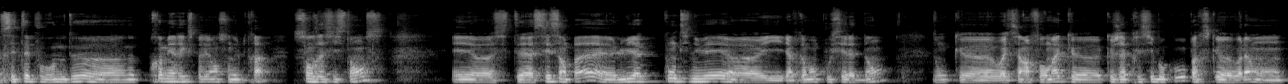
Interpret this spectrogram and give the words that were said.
c'était pour nous deux notre première expérience en ultra, sans assistance. Et c'était assez sympa. lui a continué, il a vraiment poussé là-dedans. Donc ouais, c'est un format que, que j'apprécie beaucoup parce que voilà, on,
